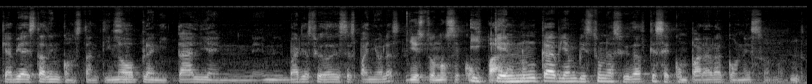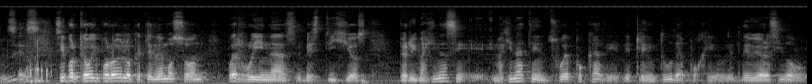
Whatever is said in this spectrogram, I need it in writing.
que había estado en Constantinopla, en Italia, en, varias ciudades españolas. Y esto no se compara. Y que nunca habían visto una ciudad que se comparara con eso, ¿no? Entonces, sí, porque hoy por hoy lo que tenemos son pues ruinas, vestigios, pero imagínate, imagínate en su época de, plenitud, de apogeo, debió haber sido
